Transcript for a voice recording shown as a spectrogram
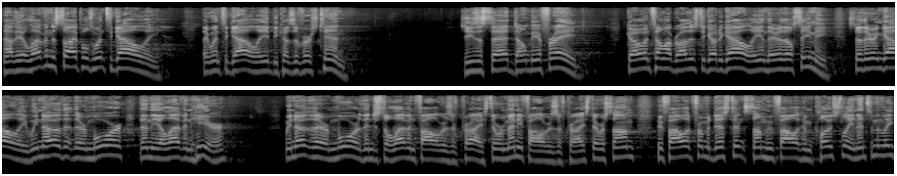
Now, the 11 disciples went to Galilee. They went to Galilee because of verse 10. Jesus said, Don't be afraid. Go and tell my brothers to go to Galilee, and there they'll see me. So they're in Galilee. We know that there are more than the 11 here. We know that there are more than just 11 followers of Christ. There were many followers of Christ. There were some who followed from a distance, some who followed him closely and intimately,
